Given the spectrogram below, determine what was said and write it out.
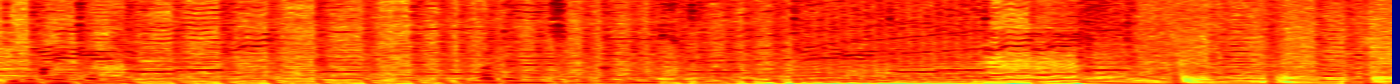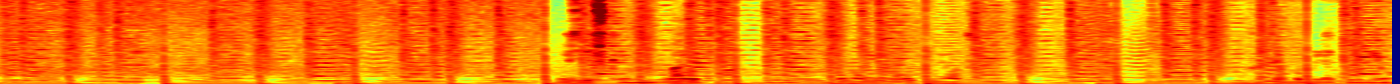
иди, в укрытие, блядь. Додумался, додумался, чувак. Узишка убивает. Думаю, его убьет. Хотя бы, блядь, убил.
